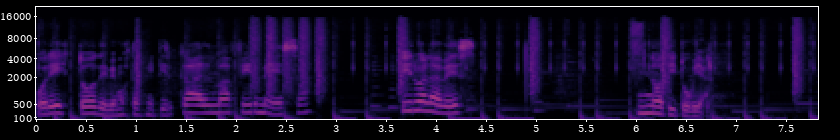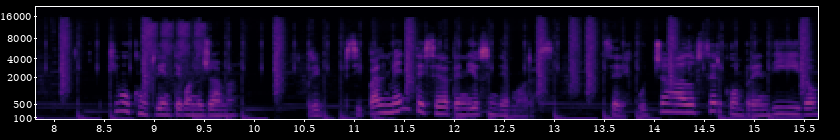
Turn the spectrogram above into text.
Por esto debemos transmitir calma, firmeza, pero a la vez no titubear. ¿Qué busca un cliente cuando llama? Principalmente ser atendido sin demoras, ser escuchado, ser comprendido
